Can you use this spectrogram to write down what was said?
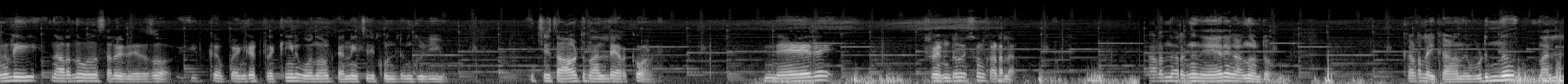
ഞങ്ങൾ ഈ നടന്നു പോകുന്ന സ്ഥലം രസമോ ഭയങ്കര ട്രെക്കിങ്ങിന് പോകുന്നവർക്ക് തന്നെ ഇച്ചിരി കുണ്ടും കുഴിയും ഇച്ചിരി താഴോട്ട് നല്ല ഇറക്കമാണ്. നേരെ ഫ്രണ്ട് വശം കടല. കടന്നിറങ്ങി നേരെ കാണുന്നുണ്ടോ? കടലായി കാണുന്നത് ഇവിടുന്ന് നല്ല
